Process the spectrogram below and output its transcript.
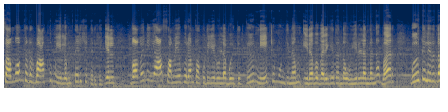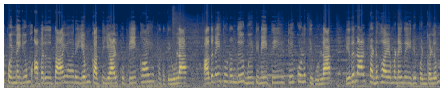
சம்பவம் தொடர்பாக மேலும் தெரிய வருகையில் வவனியா சமயபுரம் பகுதியில் உள்ள வீட்டிற்கு நேற்று முன்தினம் இரவு வருகை தந்த உயிரிழந்த நபர் வீட்டில் இருந்த பெண்ணையும் அவரது தாயாரையும் கத்தியால் குத்தி காயப்படுத்தியுள்ளார். அதனைத் தொடர்ந்து வீட்டினை தீயிட்டு கொளுத்தியுள்ளார். இதனால் படுகாயமடைந்த இரு பெண்களும்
